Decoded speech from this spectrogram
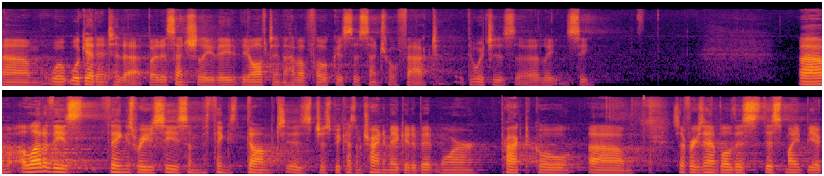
um, we'll, we'll, get into that, but essentially they, they often have a focus, a central fact, which is uh, latency. Um, a lot of these things where you see some things dumped is just because I'm trying to make it a bit more practical. Um, so for example, this, this might be a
